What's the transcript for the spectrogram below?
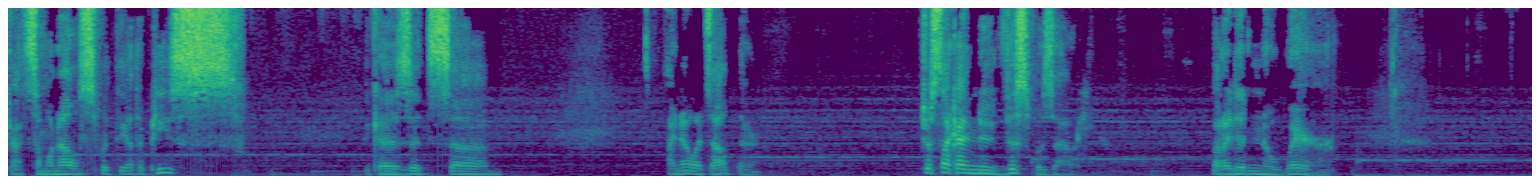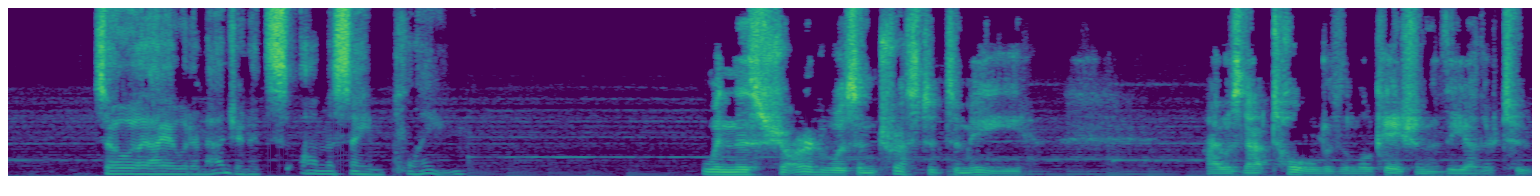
Got someone else with the other piece? Because it's, um I know it's out there. Just like I knew this was out here, but I didn't know where. So I would imagine it's on the same plane. When this shard was entrusted to me, I was not told of the location of the other two.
